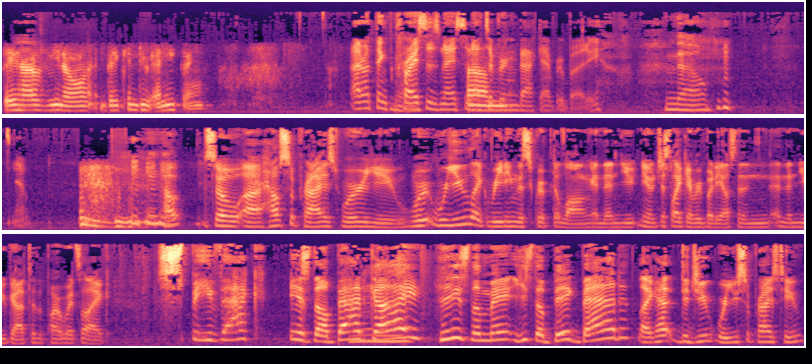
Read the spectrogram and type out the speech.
They have, you know, they can do anything. I don't think Pryce is nice enough to Um, bring back everybody. no. No. How, so, uh, how surprised were you? Were, were you like reading the script along, and then you, you know, just like everybody else, and, and then you got to the part where it's like, Spivak is the bad guy. He's the man. He's the big bad. Like, how, did you? Were you surprised too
